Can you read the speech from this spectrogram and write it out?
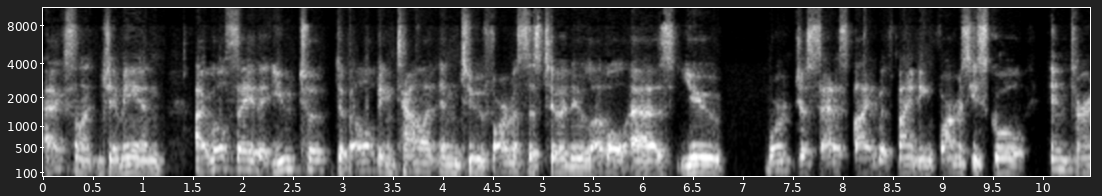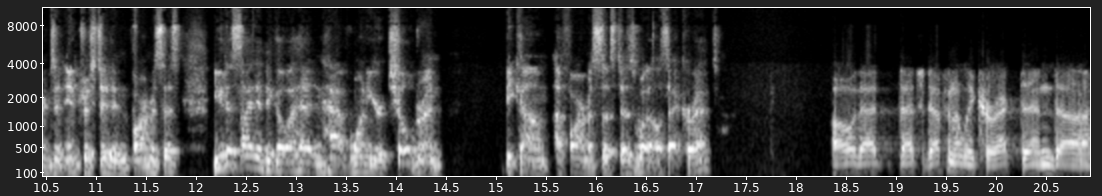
Excellent, Jimmy. And I will say that you took developing talent into pharmacists to a new level as you weren't just satisfied with finding pharmacy school interns and interested in pharmacists. You decided to go ahead and have one of your children become a pharmacist as well. Is that correct? Oh, that that's definitely correct. And uh,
